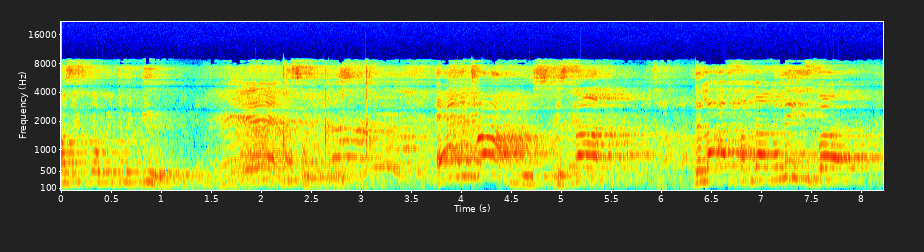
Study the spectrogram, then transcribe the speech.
We do in San Francisco, we do it good. That's what it is. And the drums is not the last but not the least, but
